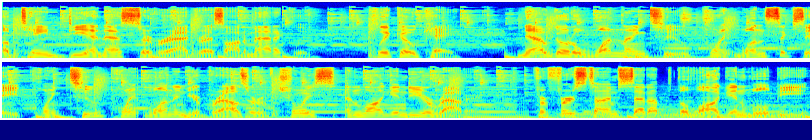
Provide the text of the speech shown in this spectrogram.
Obtain DNS server address automatically. Click OK. Now go to 192.168.2.1 in your browser of choice and log into your router. For first-time setup, the login will be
